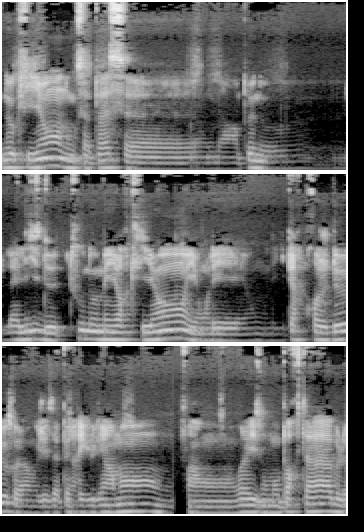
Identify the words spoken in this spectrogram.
nos clients. Donc ça passe, on a un peu nos, la liste de tous nos meilleurs clients et on est hyper proche d'eux. Je les appelle régulièrement. Enfin, voilà, ils ont mon portable.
